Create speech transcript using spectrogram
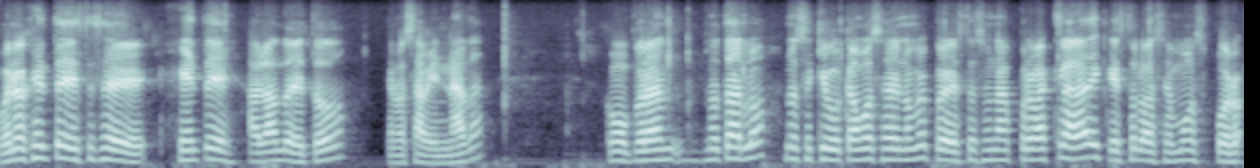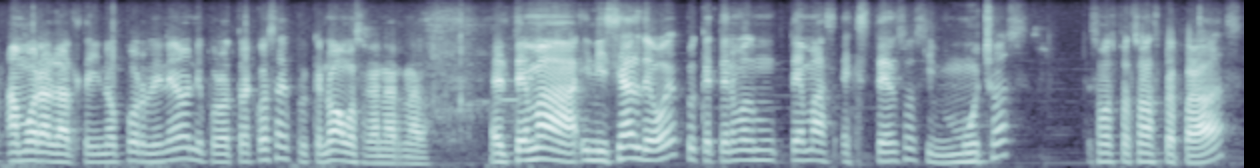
Bueno, gente, este es eh, gente hablando de todo, que no sabe nada. Como podrán notarlo, nos equivocamos en el nombre, pero esto es una prueba clara de que esto lo hacemos por amor al arte y no por dinero ni por otra cosa, porque no vamos a ganar nada. El tema inicial de hoy, porque tenemos temas extensos y muchos, que somos personas preparadas,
